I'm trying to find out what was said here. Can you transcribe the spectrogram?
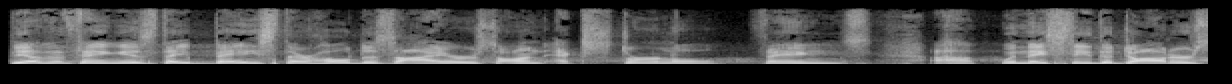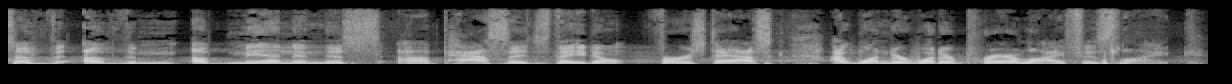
The other thing is they base their whole desires on external things. Uh, when they see the daughters of, the, of, the, of men in this uh, passage, they don't first ask, I wonder what her prayer life is like.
